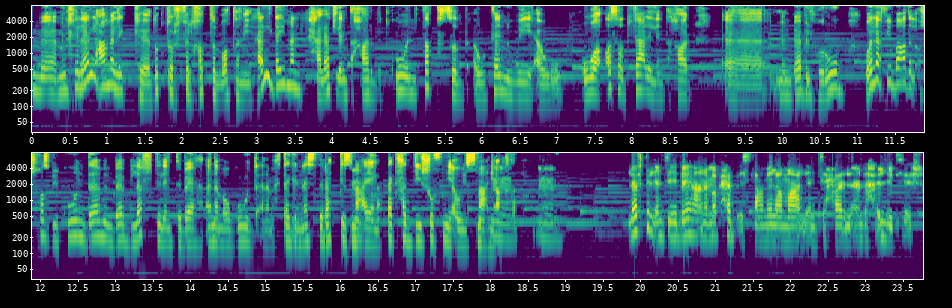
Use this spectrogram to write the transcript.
من خلال عملك دكتور في الخط الوطني هل دايما حالات الانتحار بتكون تقصد أو تنوي أو هو قصد فعل الانتحار آه، من باب الهروب؟ ولا في بعض الأشخاص بيكون ده من باب لفت الانتباه أنا موجود أنا محتاج الناس تركز معايا محتاج حد يشوفني أو يسمعني أكثر لفت الانتباه أنا ما بحب استعملها مع الانتحار لأن رح أقول لك ليش.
